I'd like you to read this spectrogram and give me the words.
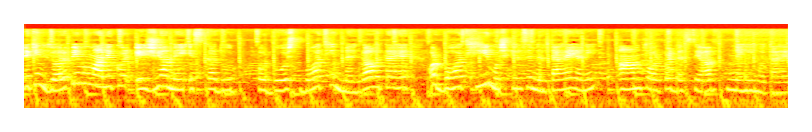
लेकिन यूरोपीय ममालिक और एशिया में इसका दूध और गोश्त बहुत ही महँगा होता है और बहुत ही मुश्किल से मिलता है, यानी आम तौर पर दस्तियाब नहीं होता है।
